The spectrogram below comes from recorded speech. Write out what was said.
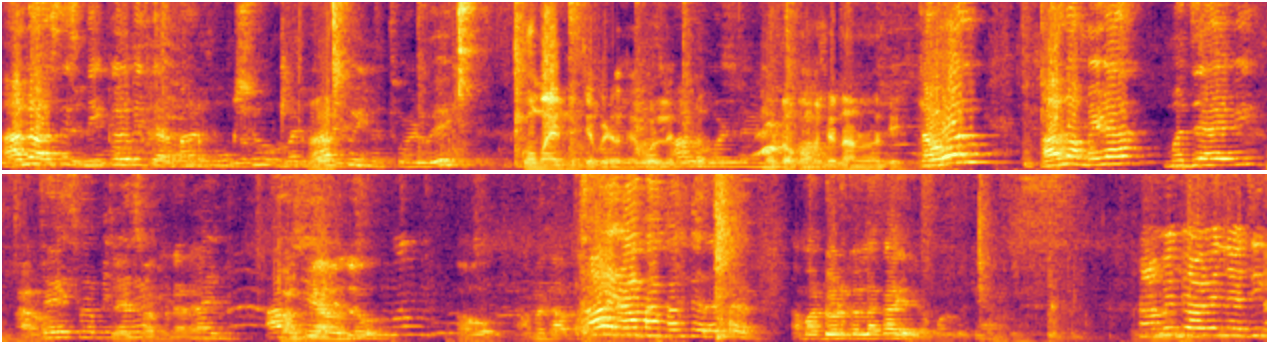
હાલો આશીષ નીકળવી તાર માર મને એ કોમાય નીચે પડ્યો છે બોલ હાલો મોટો કોમ છે નાનો નથી હાલો મેળા મજા આવી જય જય સ્વામિનારાયણ. આવજો. આવો. અમે તો આમ, આમ, અંદર, અંદર. અમારે દોઢ કલાક આવી અમારે તો ક્યાં અમે તો હવે નજીક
